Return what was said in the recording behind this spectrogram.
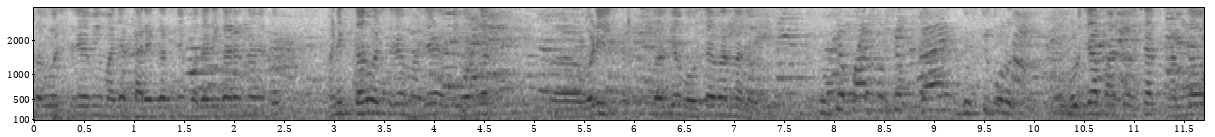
सर्व श्रेय मी माझ्या कार्यकर्ते पदाधिकाऱ्यांना देतो. आणि सर्व श्रेय माझ्या दिवंगत वडील स्वर्गीय भाऊसाहेबांना देतो. पुढच्या पाच वर्षात काय दृष्टिकोन असेल? पुढच्या पाच वर्षात खामगाव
